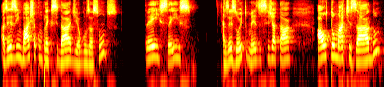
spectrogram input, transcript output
às vezes em baixa complexidade, alguns assuntos, três, seis, às vezes oito meses, você já está automatizado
